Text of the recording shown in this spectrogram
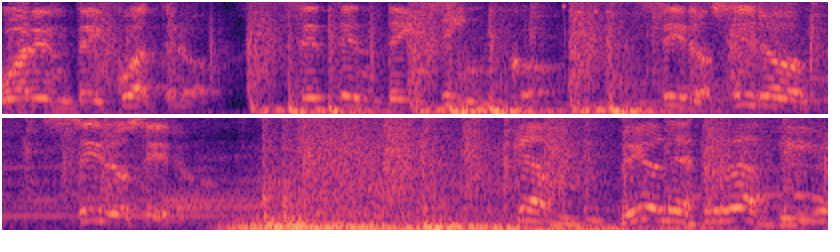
44 75 0000. Campeones Radio.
